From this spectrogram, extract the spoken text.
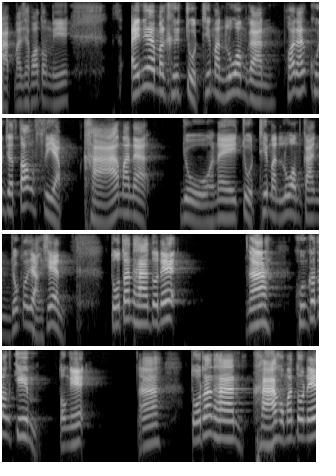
ตัดมาเฉพาะตรงนี้ ไอเนี่ยมันคือจุดที่มันร่วมกัน เพราะฉะนั้นคุณจะต้องเสียบขามันน่ะอยู่ในจุดที่มันร่วมกัน ยกตัวอย่างเช่น ตัวต้านทานตัวนี้นะ คุณก็ต้องจิ้มตรงนี้นะ ตัวต้านทานขาของมันตัวนี้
